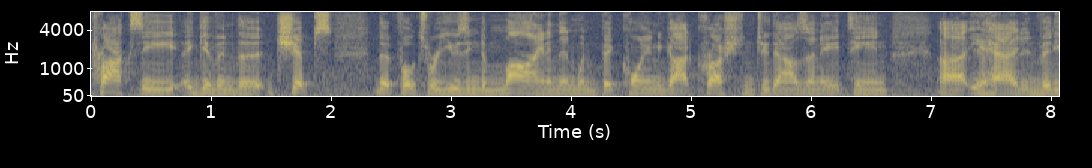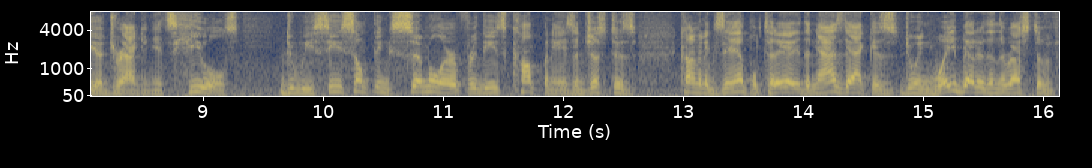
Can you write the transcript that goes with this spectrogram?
proxy, given the chips that folks were using to mine. And then when Bitcoin got crushed in 2018, uh, you had NVIDIA dragging its heels. Do we see something similar for these companies? And just as kind of an example, today the NASDAQ is doing way better than the rest of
